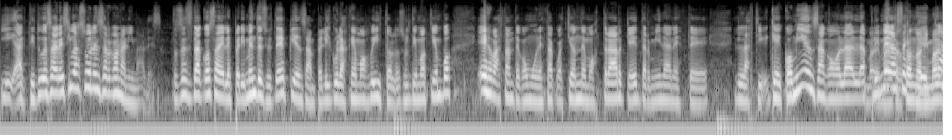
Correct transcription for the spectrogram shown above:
y actitudes agresivas suelen ser con animales. Entonces esta cosa del experimento, si ustedes piensan películas que hemos visto en los últimos tiempos, es bastante común esta cuestión de mostrar que terminan este lasti- que comienzan como la, la Ma- primera maltratando eh, animales.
